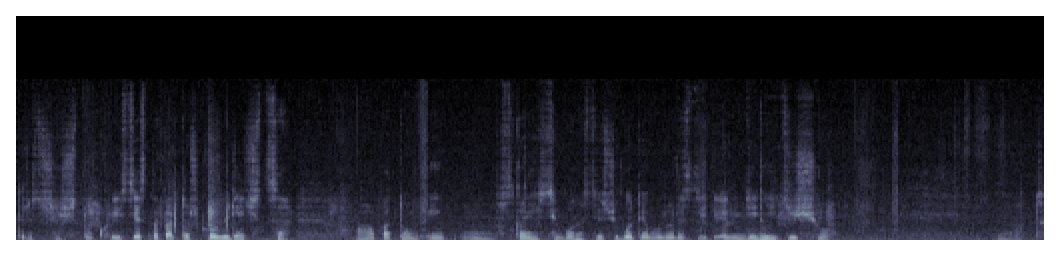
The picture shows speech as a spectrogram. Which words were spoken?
36 штук. Естественно, картошка увеличится а потом. И, скорее всего, на следующий год я буду разделить еще. Вот.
